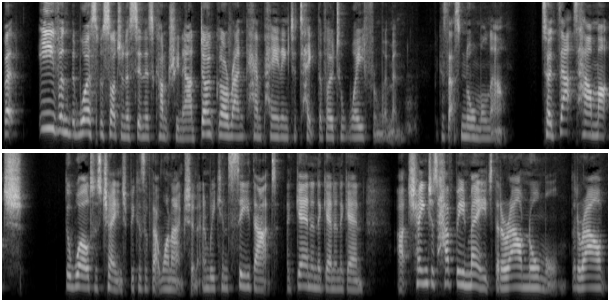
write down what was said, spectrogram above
But even the worst misogynists in this country now don't go around campaigning to take the vote away from women because that's normal now. So that's how much the world has changed because of that one action. And we can see that again and again and again. Uh, changes have been made that are our normal, that are our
